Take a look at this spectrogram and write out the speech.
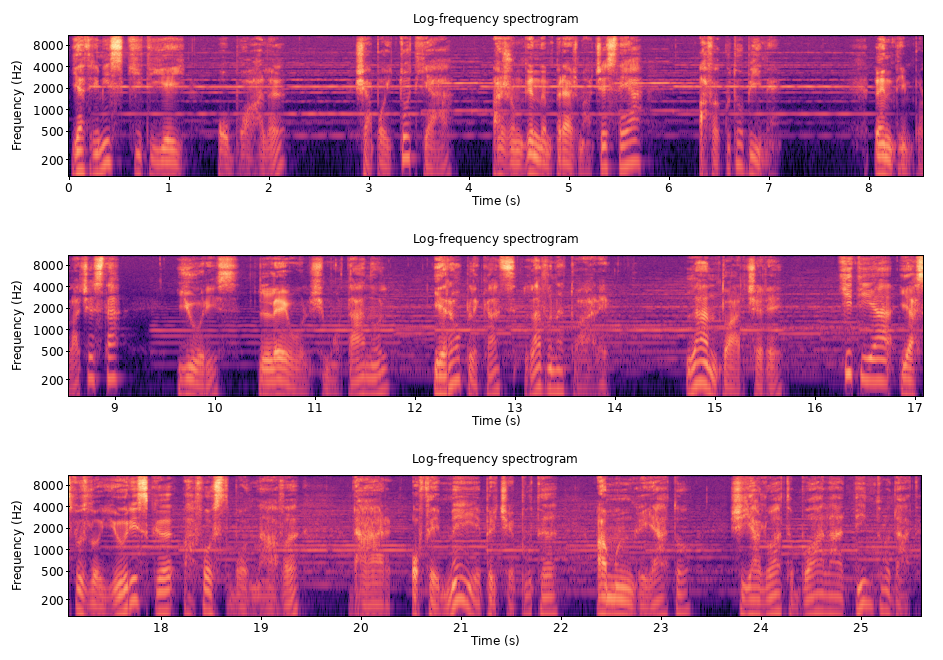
I-a trimis Chitiei o boală și apoi tot ea, ajungând în preajma acesteia, a făcut-o bine. În timpul acesta, Iuris, leul și motanul erau plecați la vânătoare. La întoarcere, Chitia i-a spus lui Iuris că a fost bolnavă, dar o femeie pricepută a mângâiat-o și i-a luat boala dintr-o dată.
